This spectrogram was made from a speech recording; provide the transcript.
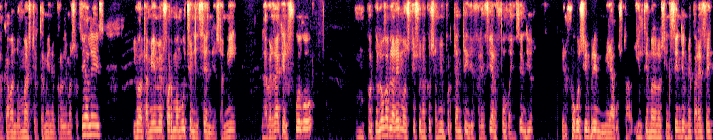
acabando un máster también en problemas sociales. Y bueno, también me formo mucho en incendios. A mí, la verdad que el fuego, porque luego hablaremos que es una cosa muy importante y diferenciar fuego e incendios, el fuego siempre me ha gustado. Y el tema de los incendios me parece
